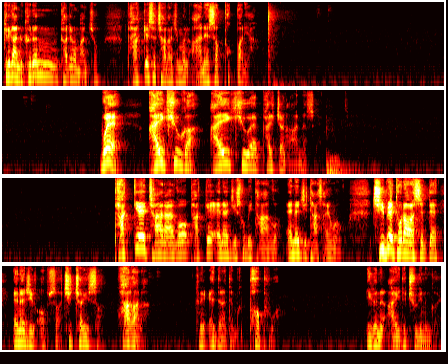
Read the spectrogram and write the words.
그러니까 그런 가정은 많죠. 밖에서 잘하지만 안에서 폭발이야. 왜? IQ가 IQ에 발전 안 했어요. 밖에 잘하고 밖에 에너지 소비 다 하고 에너지 다 사용하고 집에 돌아왔을 때 에너지가 없어 지쳐 있어 화가 나. 그냥 애들한테 막 퍼부어. 이거는 아이들 죽이는 거예요.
